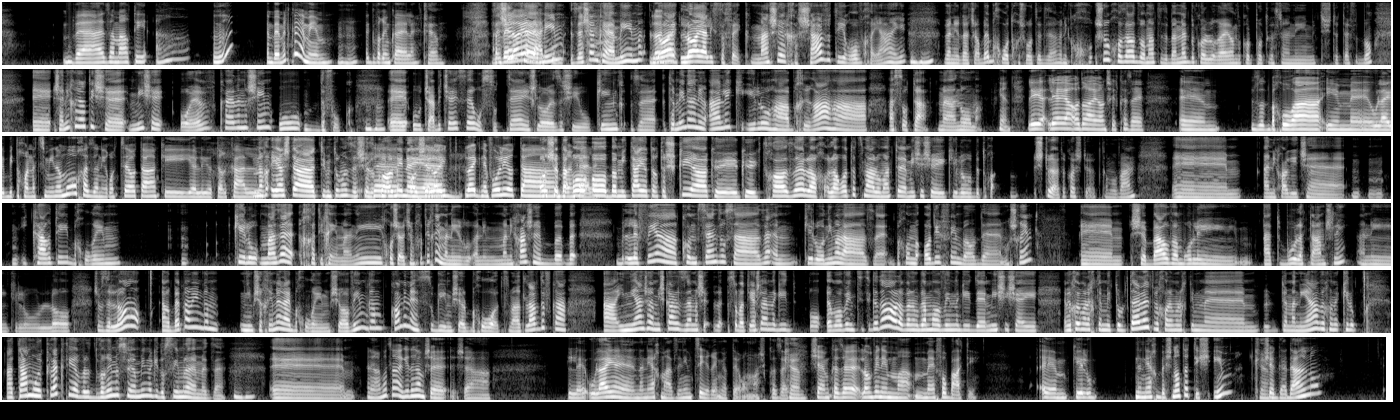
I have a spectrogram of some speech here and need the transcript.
ואז אמרתי, אה, אה? הם באמת קיימים, מהמם. גברים כאלה. כן. זה שהם ידעתי. קיימים, זה שהם קיימים, לא לא. לא היה לי ספק. מה שחשבתי רוב חיי, ואני יודעת שהרבה בחורות חושבות את זה, ואני שוב חוזרת ואומרת את זה באמת בכל ראיון וכל פודקאסט שאני משתתפת בו, אה, שאני חשבתי שמי שאוהב כאלה נשים הוא דפוק. אה, הוא צ'אבי צ'ייסר, הוא סוטה, יש לו איזשהו קינק. זה תמיד היה נראה לי כאילו הבחירה הסוטה מהנורמה. כן. לי, לי היה עוד רעיון של כזה, אמ, זאת בחורה עם אה, אולי ביטחון עצמי נמוך, אז אני רוצה אותה כי יהיה לי יותר קל. יש את הטמטום הזה של זה- כל מיני... או שלא אה, יב- לא יגנבו לי אותה, או, שבא, דברים או, כאלה. או במיטה היא יותר תשקיע, כי, היא צריכה זה, להראות- עצמה לעומת אה, מישהי שהיא כאילו בתוכה... שטויות, הכל שטויות כמובן. אה, אני יכולה להגיד שהכרתי בחורים, כאילו, מה זה חתיכים? אני חושבת שהם חתיכים. אני, אני מניחה שלפי הקונסנזוס הזה, הם כאילו עונים על ה... זה בחורים מאוד יפים, מאוד uh, מושכים. um, שבאו ואמרו לי, את בול הטעם שלי, אני כאילו לא... עכשיו, זה לא... הרבה פעמים גם נמשכים אליי בחורים שאוהבים גם כל מיני סוגים של בחורות. זאת אומרת, לאו דווקא העניין של המשקל זה מה ש... זאת אומרת, יש להם נגיד, הם אוהבים ציצי גדול, אבל הם גם אוהבים נגיד אה, מישהי שהיא... הם יכולים ללכת עם מטולטלת, ויכולים ללכת עם אה, תימניה, ויכולים... כאילו, הטעם הוא אקלקטי, אבל דברים מסוימים נגיד עושים להם את זה. אה, אני רק רוצה להגיד גם ש... שה... אולי נניח מאזינים צעירים יותר או משהו כזה, כן. שהם כזה לא מבינים מה, מאיפה באתי. הם כאילו, נניח בשנות ה-90, כן. כשגדלנו,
